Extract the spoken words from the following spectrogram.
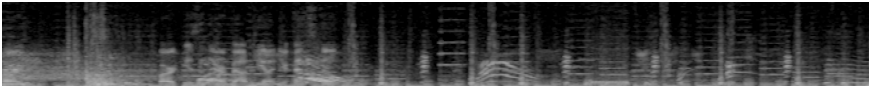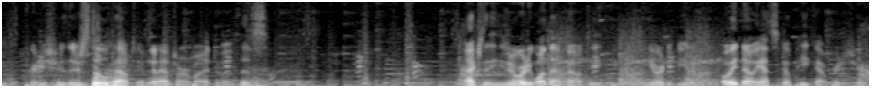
Bark. Bark, isn't there a bounty on your head still? Pretty sure there's still a bounty. I'm gonna have to remind him of this. Actually, he's already won that bounty. He, he already beat him. Oh wait, no, he has to go peek. I'm pretty sure.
